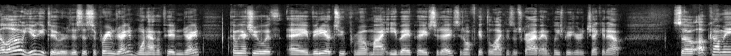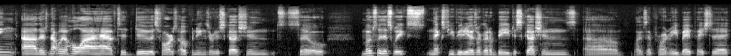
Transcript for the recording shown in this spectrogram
Hello, Yu-Gi This is Supreme Dragon, one half of Hidden Dragon, coming at you with a video to promote my eBay page today. So don't forget to like and subscribe, and please be sure to check it out. So upcoming, uh, there's not really a whole lot I have to do as far as openings or discussions. So mostly this week's next few videos are going to be discussions. Uh, like I said, promoting eBay page today.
